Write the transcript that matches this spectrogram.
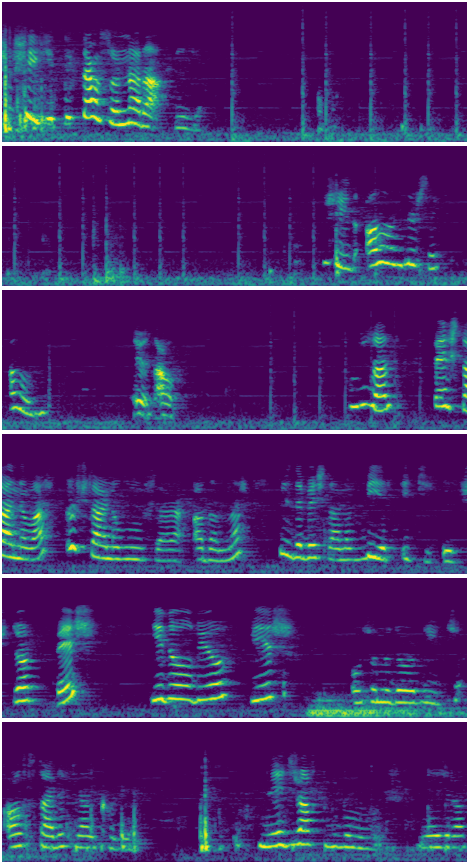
şu şey gittikten sonra rahatlayacağım. Bu şeyi de alabilirsek alalım. Evet alalım. Güzel. 5 tane var. 3 tane bulmuşlar adamlar. Bizde 5 tane. 1, 2, 3, 4, 5. 7 oluyor. 1. O sonra 4'ü 2. 6 tane falan kalıyor. Necraf bulunmuş. Necraf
